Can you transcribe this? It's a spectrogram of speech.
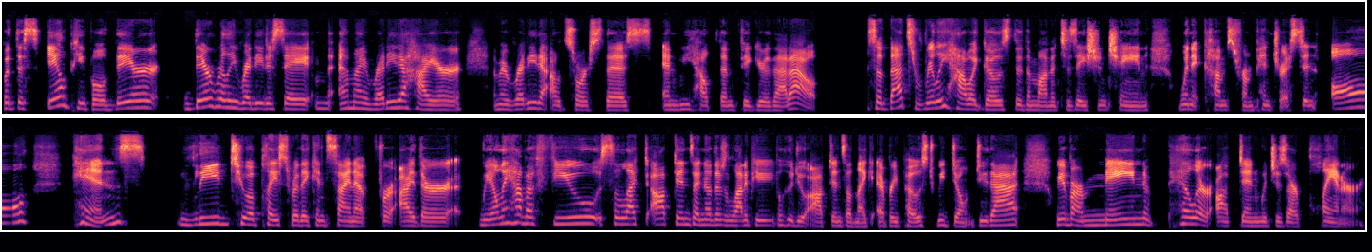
But the scale people, they're they're really ready to say, Am I ready to hire? Am I ready to outsource this? And we help them figure that out. So that's really how it goes through the monetization chain when it comes from Pinterest. And all pins lead to a place where they can sign up for either we only have a few select opt-ins. I know there's a lot of people who do opt-ins on like every post. We don't do that. We have our main pillar opt-in which is our planner.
